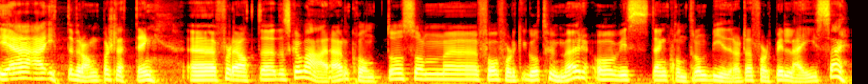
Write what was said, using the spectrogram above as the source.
jeg er ikke vrang på sletting. Uh, fordi at eh, det skal være en konto som eh, får folk i godt humør. Og hvis den kontoen bidrar til at folk blir lei seg,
